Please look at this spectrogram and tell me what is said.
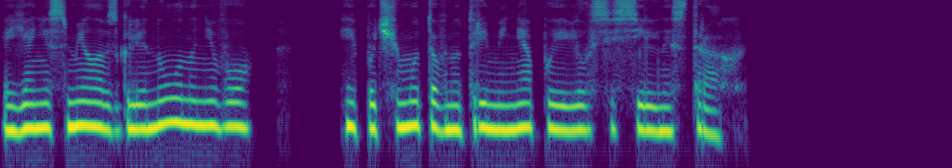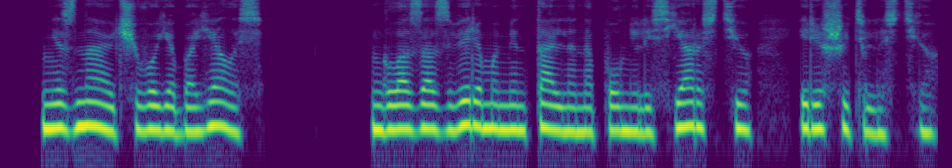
Я не смело взглянула на него, и почему-то внутри меня появился сильный страх. Не знаю, чего я боялась, Глаза зверя моментально наполнились яростью и решительностью.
